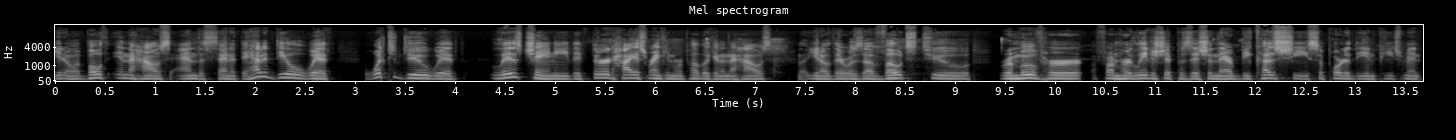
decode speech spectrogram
you know, both in the House and the Senate. They had to deal with what to do with Liz Cheney, the third highest ranking Republican in the House. You know, there was a vote to remove her from her leadership position there because she supported the impeachment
